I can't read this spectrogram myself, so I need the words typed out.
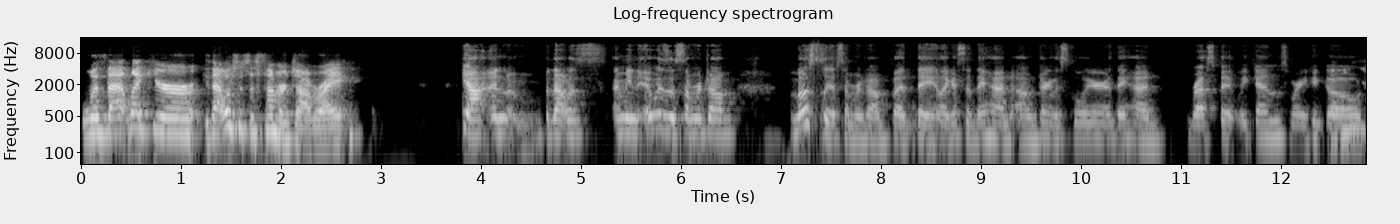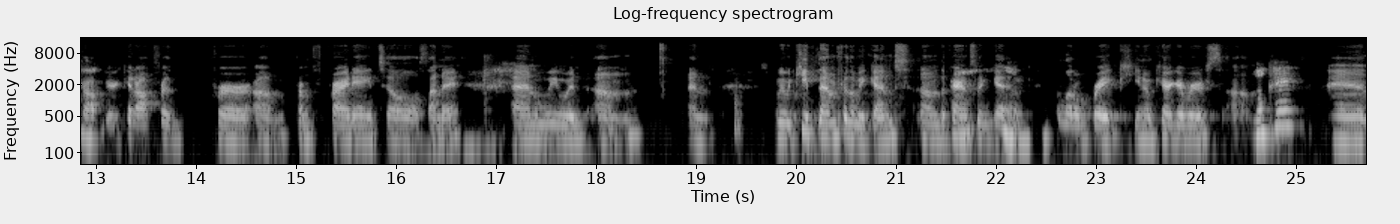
Was that like your that was just a summer job, right? Yeah, and but that was I mean, it was a summer job, mostly a summer job, but they like I said they had um during the school year, they had respite weekends where you could go oh. drop your kid off for for um, from Friday till Sunday, and we would um, and we would keep them for the weekend. Um, the parents would get mm. a little break, you know, caregivers. Um, okay. And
